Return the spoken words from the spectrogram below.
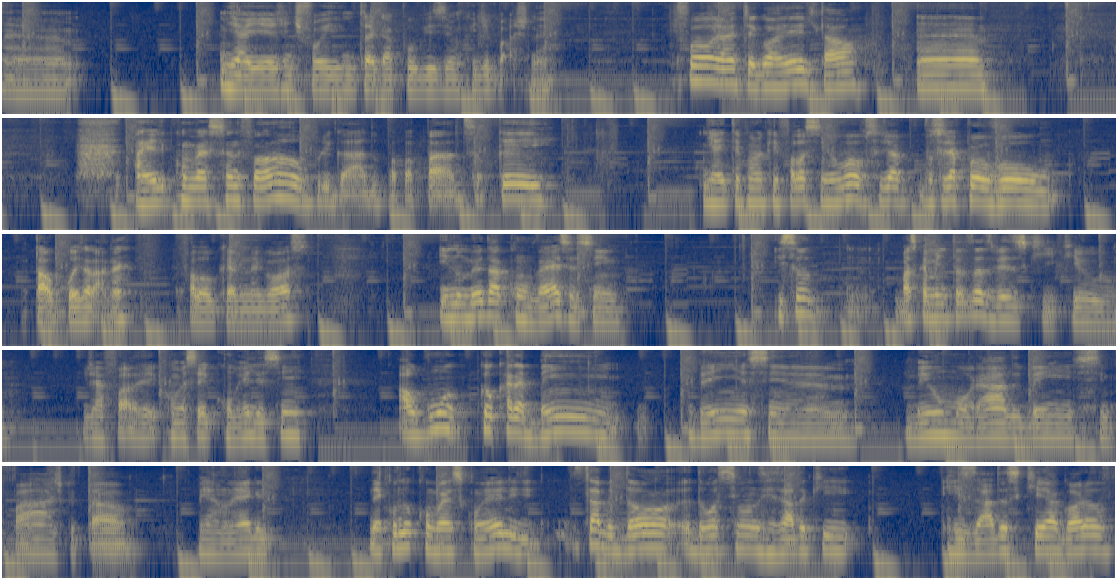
Ah, e aí a gente foi entregar pro vizinho aqui de baixo, né? Foi entregou a ele e tal. Ah, aí ele conversando falou, oh, obrigado, papapá, não sei o. E aí teve uma que ele falou assim, oh, você, já, você já provou tal coisa lá, né? Falou que era um negócio. E no meio da conversa, assim, isso, basicamente, todas as vezes que, que eu já falei, conversei com ele, assim, alguma. Porque o cara é bem. Bem, assim. É, bem humorado, bem simpático e tal, bem alegre. Né, quando eu converso com ele, sabe, eu dou, eu dou assim umas risadas que. Risadas que agora, eu,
